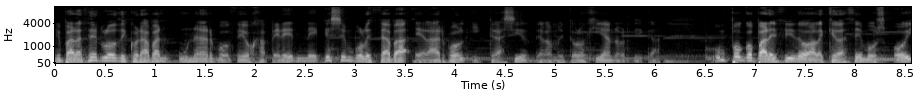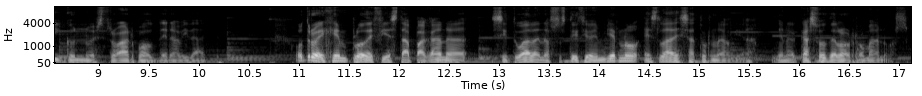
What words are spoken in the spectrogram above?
y para hacerlo decoraban un árbol de hoja perenne que simbolizaba el árbol Yggdrasil de la mitología nórdica, un poco parecido a lo que hacemos hoy con nuestro árbol de Navidad. Otro ejemplo de fiesta pagana situada en el solsticio de invierno es la de Saturnalia, en el caso de los romanos.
